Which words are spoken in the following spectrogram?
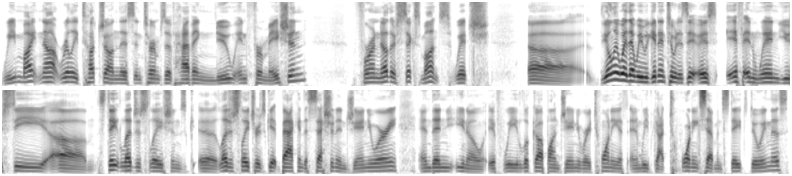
we might not really touch on this in terms of having new information for another six months, which the only way that we would get into it is, is if and when you see um, state legislations uh, legislatures get back into session in January, and then you know if we look up on January 20th and we've got 27 states doing this,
